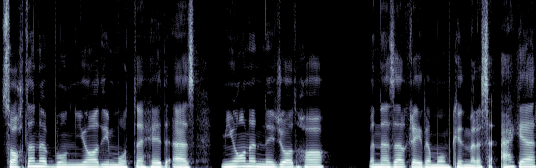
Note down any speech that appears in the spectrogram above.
ساختن بنیادی متحد از میان نجاتها به نظر غیر ممکن می‌رسه. اگر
